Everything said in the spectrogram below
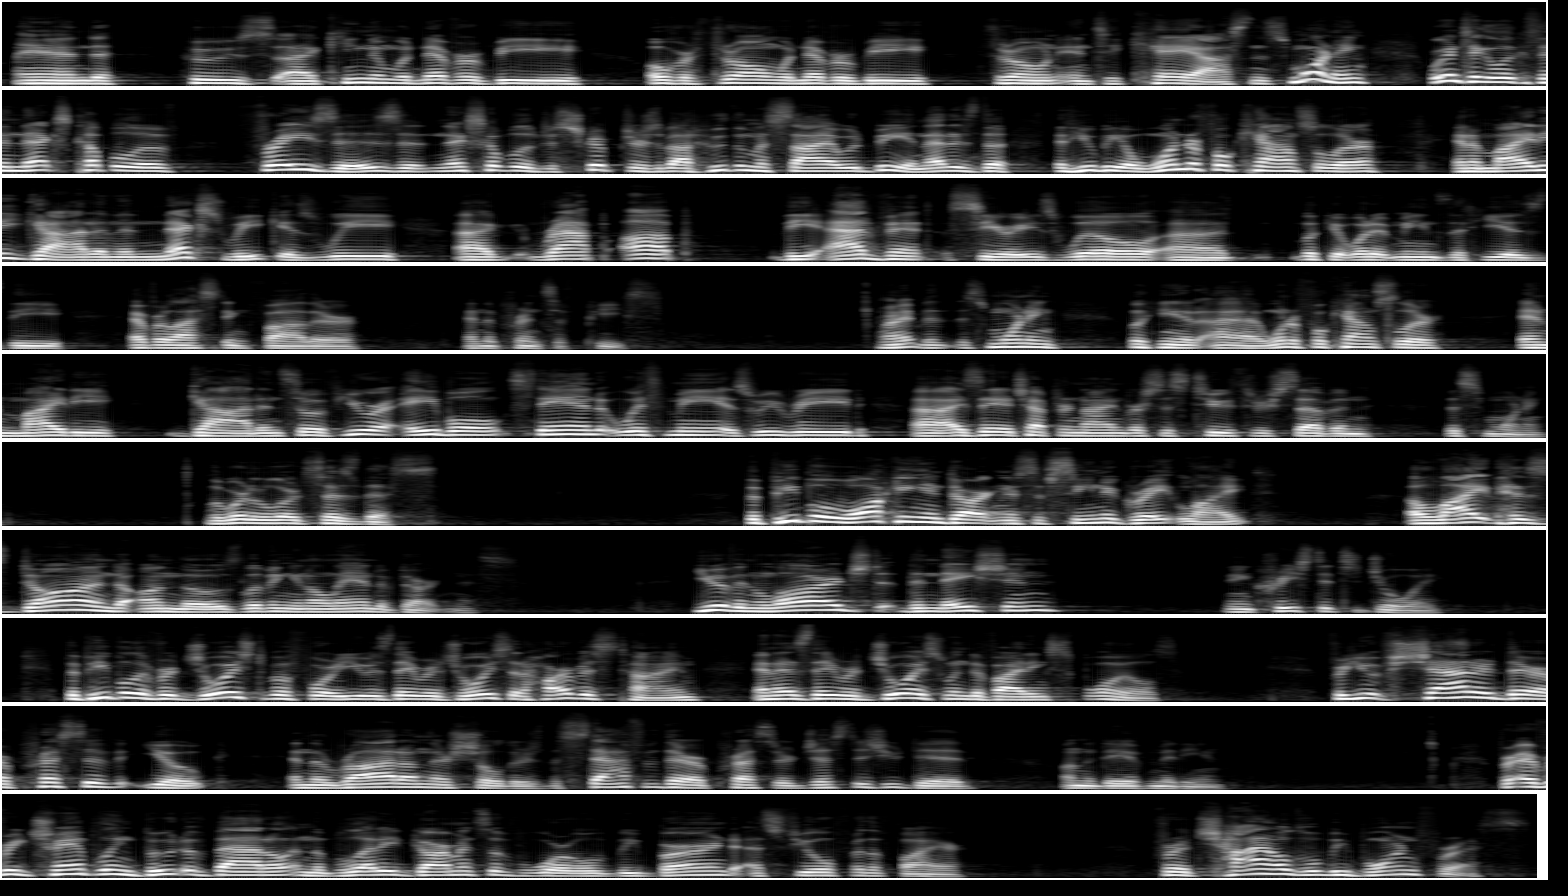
and whose uh, kingdom would never be overthrown, would never be thrown into chaos. And this morning, we're going to take a look at the next couple of phrases, the next couple of descriptors about who the Messiah would be. And that is the, that he would be a wonderful counselor and a mighty God. And then next week, as we uh, wrap up the Advent series, we'll uh, look at what it means that he is the everlasting Father and the Prince of Peace. All right, but this morning, looking at a wonderful counselor and mighty God. And so, if you are able, stand with me as we read uh, Isaiah chapter 9, verses 2 through 7 this morning. The word of the Lord says this The people walking in darkness have seen a great light. A light has dawned on those living in a land of darkness. You have enlarged the nation and increased its joy. The people have rejoiced before you as they rejoice at harvest time and as they rejoice when dividing spoils. For you have shattered their oppressive yoke and the rod on their shoulders, the staff of their oppressor, just as you did on the day of Midian. For every trampling boot of battle and the bloodied garments of war will be burned as fuel for the fire. For a child will be born for us,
